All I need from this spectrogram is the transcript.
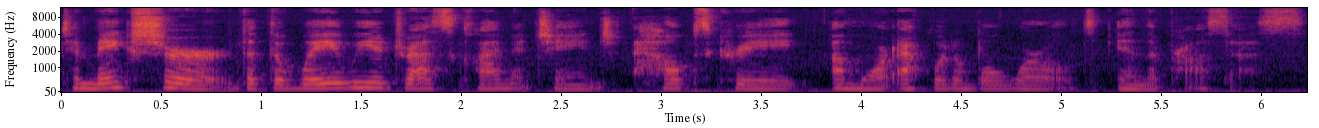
to make sure that the way we address climate change helps create a more equitable world in the process.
